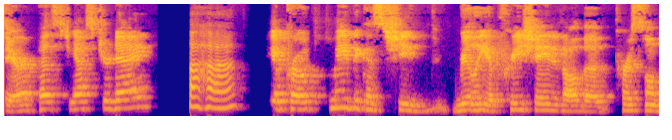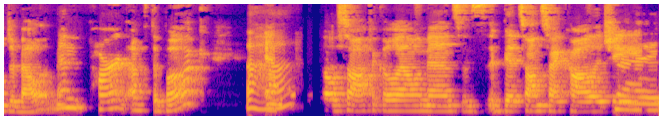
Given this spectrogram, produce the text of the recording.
therapist yesterday. Uh huh. She approached me because she really appreciated all the personal development part of the book uh-huh. and philosophical elements and bits on psychology. Right.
